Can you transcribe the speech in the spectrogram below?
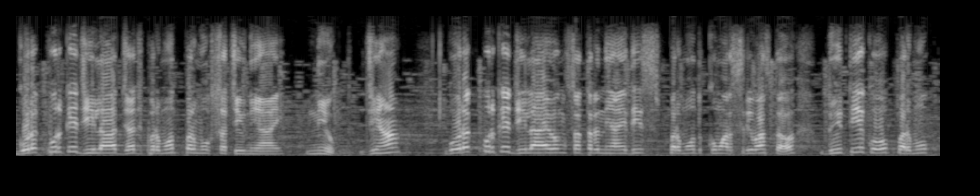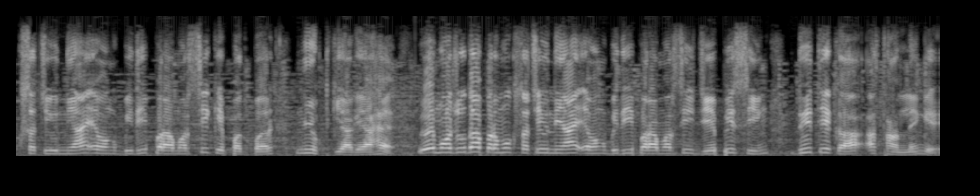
गोरखपुर के जिला जज प्रमोद प्रमुख सचिव न्याय नियुक्त। जी हाँ गोरखपुर के जिला एवं सत्र न्यायाधीश प्रमोद कुमार श्रीवास्तव द्वितीय को प्रमुख सचिव न्याय एवं विधि परामर्शी के पद पर नियुक्त किया गया है। वे मौजूदा प्रमुख सचिव न्याय एवं विधि परामर्शी जेपी सिंह द्वितीय का स्थान लेंगे।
